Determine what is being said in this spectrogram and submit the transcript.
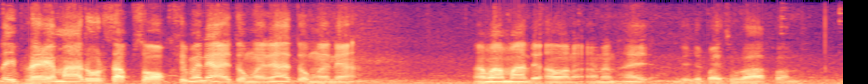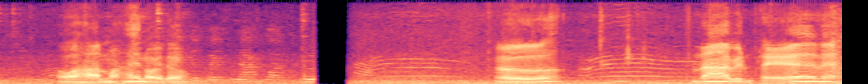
ได้แผลมาโดนสับศอกใช่ไหมเนี่ยไอ้ตรงไหนเนี่ยไอ้ตรงไหนเนี่ยเอามามาเดี๋ยวเอาอันนั้นให้ เดี๋ยวจะไปธุระก่อน เอาอาหารมาให้หน่อยแล้ว เออ หน้าเป็นแผลเนี่ย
